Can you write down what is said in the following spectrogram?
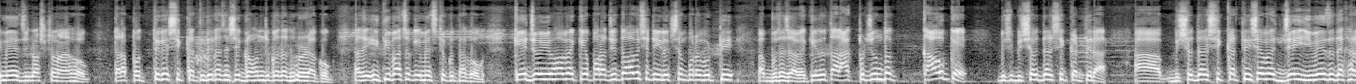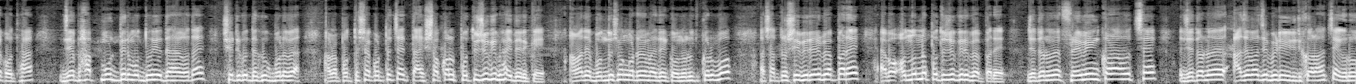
ইমেজ নষ্ট না হোক। তারা প্রত্যেকের শিক্ষার্থীদের কাছে সেই গ্রহণযোগ্যতা ধরে রাখুক। তাদের ইতিবাচক ইমেজটুকু থাকুক। কে জয়ী হবে, কে পরাজিত হবে, সেটি ইলেকশন পরবর্তী বোঝা যাবে। কিন্তু তার আগ পর্যন্ত কাউকে বিশ্ববিদ্যালয়ের শিক্ষার্থীরা বিশ্ববিদ্যালয়ের শিক্ষার্থী হিসেবে যে ইমেজ দেখার কথা, যে ভাবমূর্তির মধ্য দিয়ে দেখার কথা, সেটুকু দেখুক বলে আমরা প্রত্যাশা করতে চাই। তাই সকল প্রতিযোগী ভাইদেরকে, আমাদের বন্ধু সংগঠনের ভাইদেরকে অনুরোধ করব ছাত্র শিবিরের ব্যাপারে এবং অন্যান্য প্রতিযোগীর ব্যাপারে, যে ধরনের ফ্রেমিং করা হচ্ছে, যে ধরনের আজে বাজে ভিডিও এডিট করা হচ্ছে, এগুলো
